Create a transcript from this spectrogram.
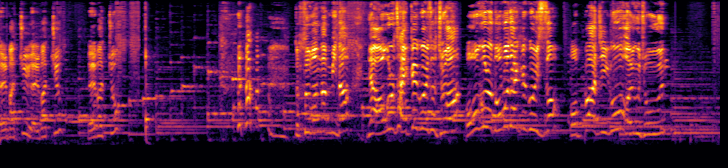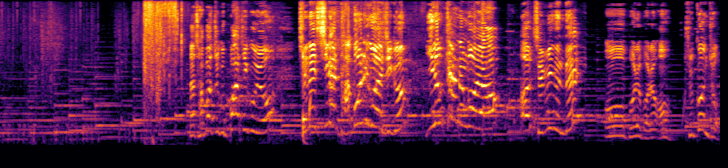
열받죠? 열받죠? 열받죠? 또 도망갑니다. 야 어그로 잘 끌고 있어 좋아? 어그로 너무 잘 끌고 있어. 어 빠지고? 어이구 좋은. 자 잡아주고 빠지고요. 쟤네 시간 다 버린 거야 지금? 이렇게 하는 거야? 아 재밌는데? 어 버려 버려. 어 줄 건 줘.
